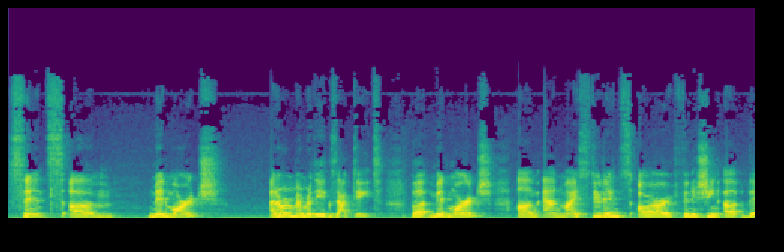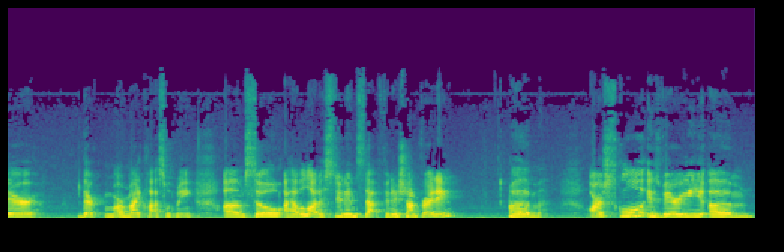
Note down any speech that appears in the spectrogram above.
since um, mid-March. I don't remember the exact date, but mid-March. Um, and my students are finishing up their their or my class with me. Um, so I have a lot of students that finished on Friday. Um, our school is very um,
